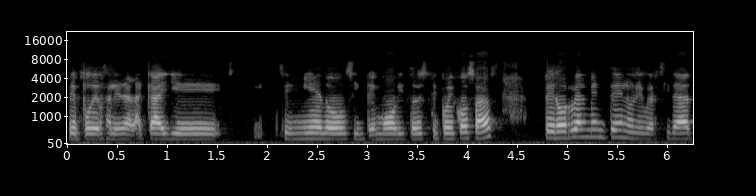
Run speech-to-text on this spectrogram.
de poder salir a la calle sin miedo, sin temor y todo este tipo de cosas, pero realmente en la universidad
